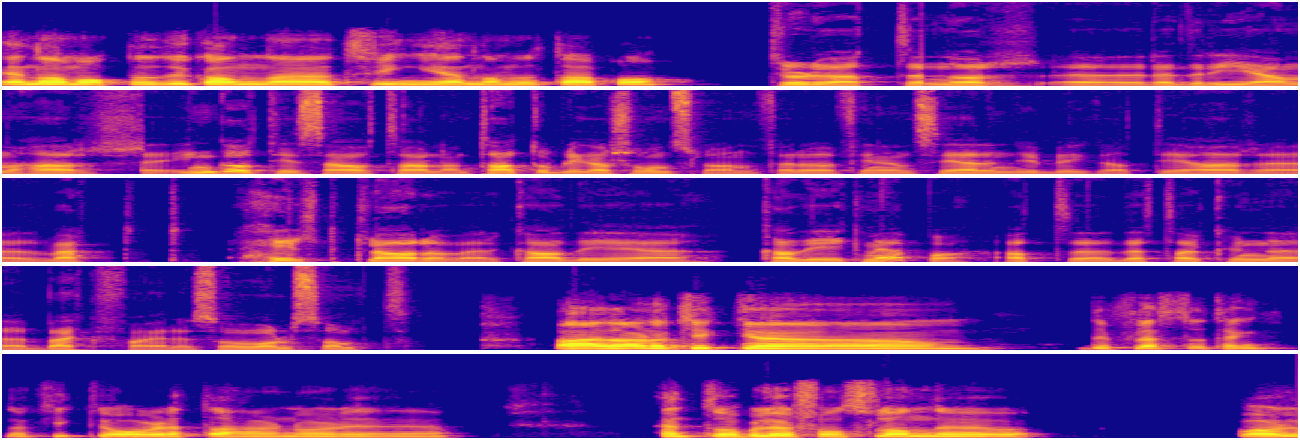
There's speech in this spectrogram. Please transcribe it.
en av måtene du kan eh, tvinge gjennom dette her på. Tror du at når eh, rederiene har inngått disse avtalene, tatt obligasjonslån for å finansiere nybygg, at de har eh, vært helt klar over hva de, hva de gikk med på? At dette kunne backfire så voldsomt? Nei, det er nok ikke De fleste tenkte nok ikke over dette her når de hentet obligasjonslån. Det var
